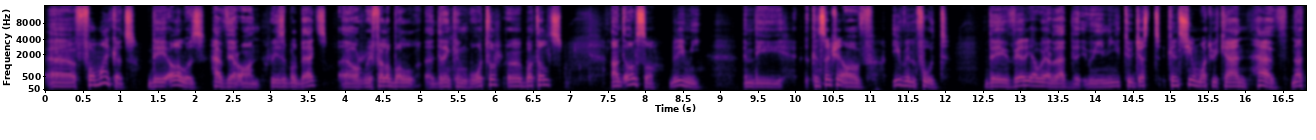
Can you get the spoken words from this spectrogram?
Uh, for my kids, they always have their own reusable bags or refillable uh, drinking water uh, bottles. And also, believe me, in the consumption of even food, they're very aware that we need to just consume what we can have, not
